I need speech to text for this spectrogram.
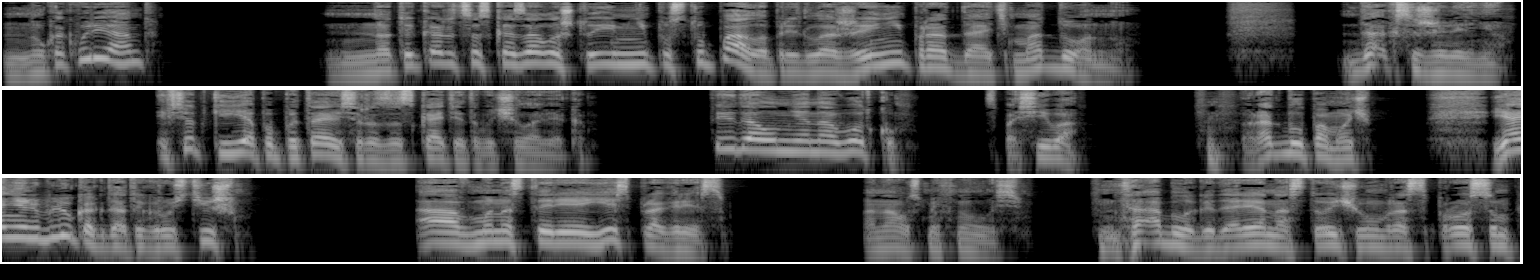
Ну, как вариант. Но ты, кажется, сказала, что им не поступало предложений продать Мадонну. Да, к сожалению. И все-таки я попытаюсь разыскать этого человека. Ты дал мне наводку. Спасибо. Рад был помочь. Я не люблю, когда ты грустишь. А в монастыре есть прогресс? Она усмехнулась. Да, благодаря настойчивым расспросам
